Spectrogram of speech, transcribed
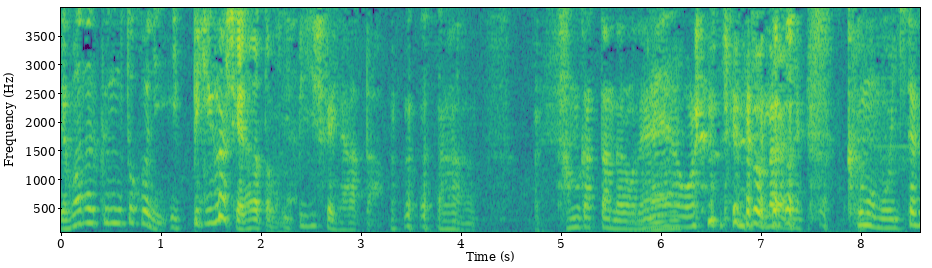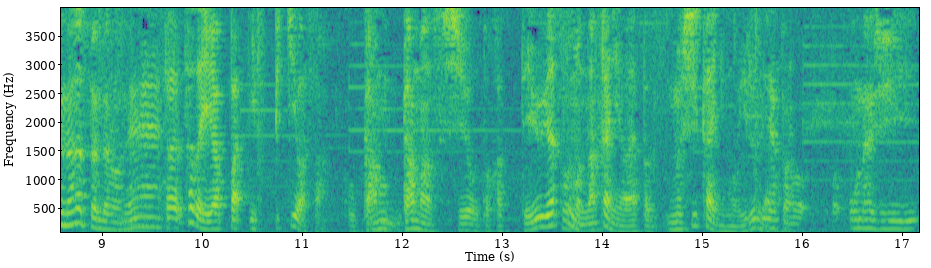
山田君のとこに1匹ぐらいしかいなかったもん一ね匹しかいなかった、うん、寒かったんだろうねね。俺のテントの中に。雲も行きたくなかったんだろうね。たただやっぱ1匹はさこうがん、うん。我慢しようとかっていうやつも中にはやっぱ虫界にもいるんだよ、ね、やっぱ同じ、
